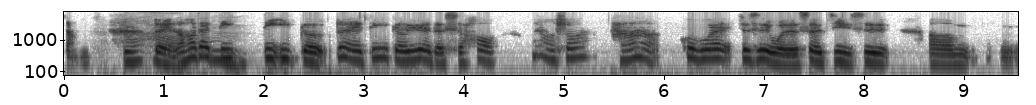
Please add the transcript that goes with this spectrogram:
这样子。嗯、对，然后在第、嗯、第一个对第一个月的时候，我想说，哈，会不会就是我的设计是嗯。呃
